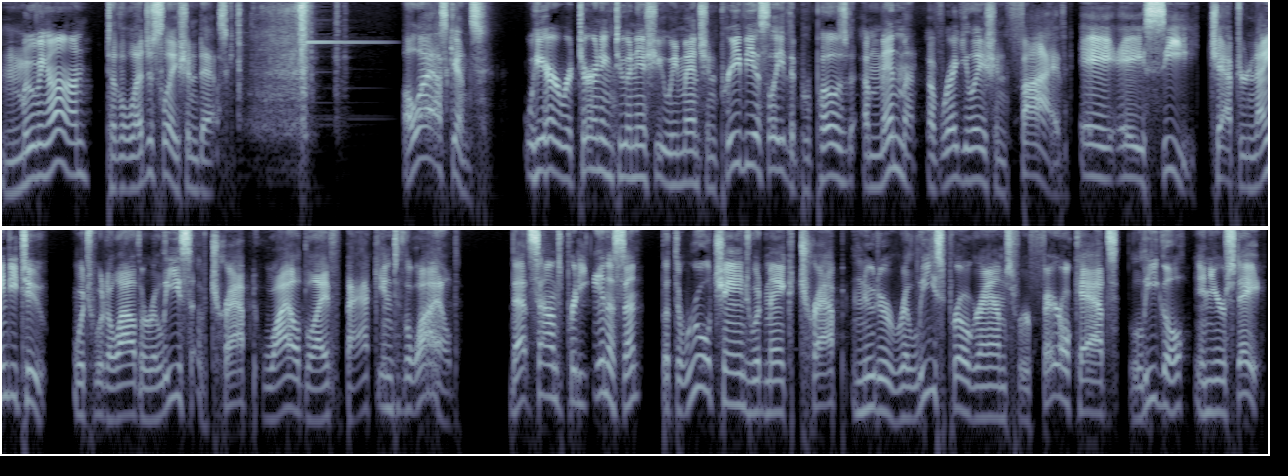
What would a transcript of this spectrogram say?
Moving on to the legislation desk. Alaskans. We are returning to an issue we mentioned previously the proposed amendment of Regulation 5 AAC, Chapter 92, which would allow the release of trapped wildlife back into the wild. That sounds pretty innocent, but the rule change would make trap neuter release programs for feral cats legal in your state.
